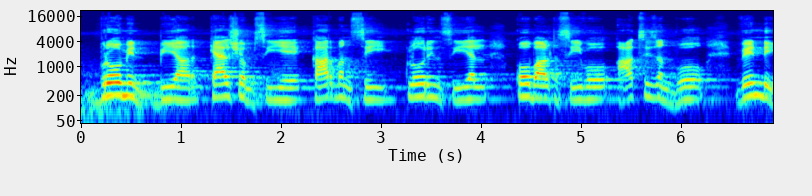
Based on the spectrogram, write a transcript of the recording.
bromine Br calcium Ca carbon C chlorine Cl cobalt Co oxygen O వెండి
